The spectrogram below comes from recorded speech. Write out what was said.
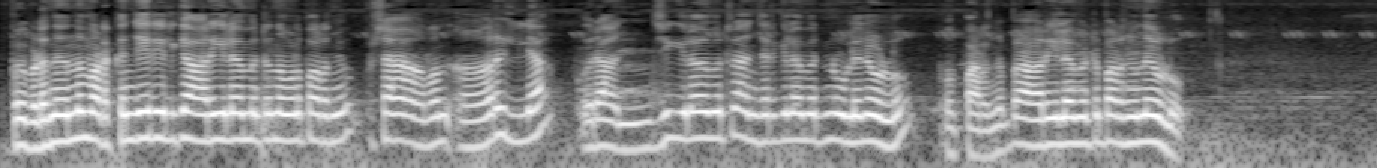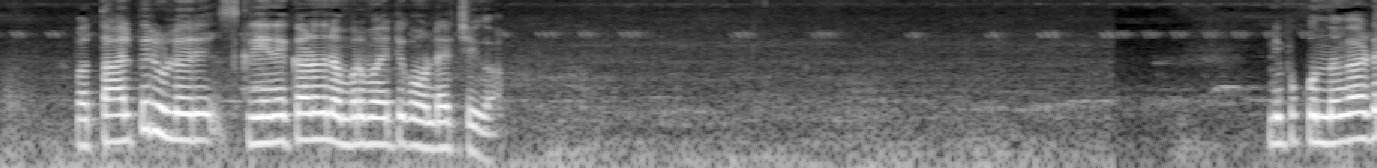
ഇപ്പോൾ ഇവിടെ നിന്നും വടക്കഞ്ചേരിയിലേക്ക് ആറ് കിലോമീറ്റർ നമ്മൾ പറഞ്ഞു. പക്ഷേ ആറ് ആറില്ല. ഒരു അഞ്ച് കിലോമീറ്റർ അഞ്ചര കിലോമീറ്ററിന് ഉള്ളിലേ ഉള്ളൂ. അപ്പോൾ പറഞ്ഞപ്പോൾ ആറ് കിലോമീറ്റർ പറഞ്ഞതേ ഉള്ളൂ. അപ്പോൾ താല്പര്യമുള്ളവർ സ്ക്രീനിൽ കാണുന്ന നമ്പറുമായിട്ട് കോൺടാക്ട് ചെയ്യുക. ഇനിയിപ്പോൾ കുന്നങ്കാട്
